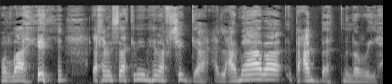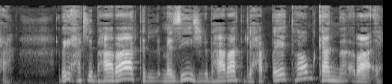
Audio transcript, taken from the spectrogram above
والله. إحنا ساكنين هنا في شقة. العمارة تعبت من الريحة. ريحة البهارات المزيج البهارات اللي حطيتهم كان رائع.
